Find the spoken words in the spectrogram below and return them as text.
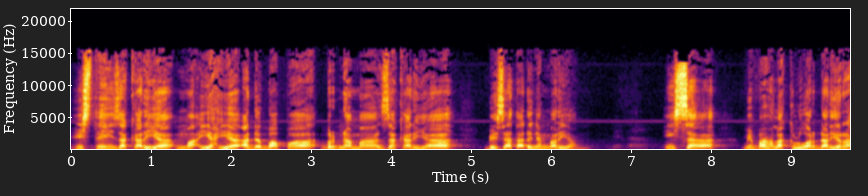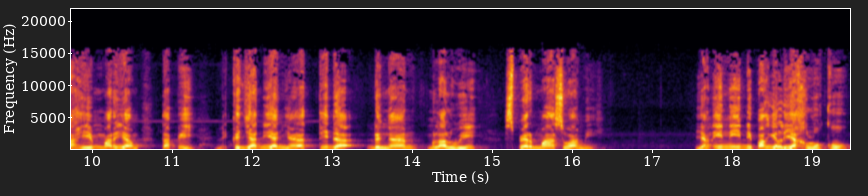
Isteri Zakaria, Mak Yahya ada bapa bernama Zakaria. Beza tak dengan Maryam? Isa memanglah keluar dari rahim Maryam, tapi kejadiannya tidak dengan melalui sperma suami. Yang ini dipanggil yakhluqu,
